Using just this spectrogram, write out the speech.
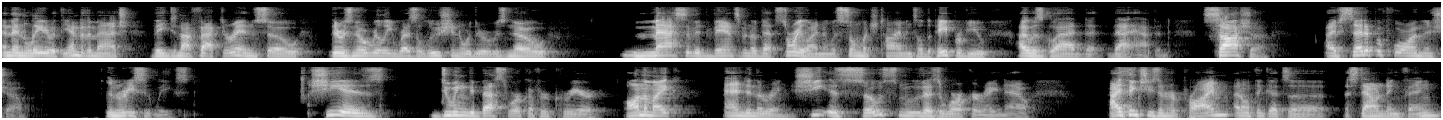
And then later at the end of the match, they did not factor in. So there was no really resolution or there was no massive advancement of that storyline. And with so much time until the pay per view, I was glad that that happened. Sasha, I've said it before on this show in recent weeks. She is doing the best work of her career on the mic and in the ring. She is so smooth as a worker right now. I think she's in her prime. I don't think that's a astounding thing,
